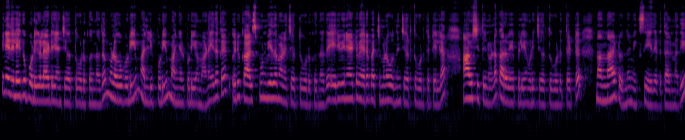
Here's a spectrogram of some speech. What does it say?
പിന്നെ ഇതിലേക്ക് പൊടികളായിട്ട് ഞാൻ ചേർത്ത് കൊടുക്കുന്നത് മുളക് പൊടിയും മല്ലിപ്പൊടിയും മഞ്ഞൾപ്പൊടിയുമാണ്. ഇതൊക്കെ ഒരു കാൽ സ്പൂൺ വീതമാണ് ചേർത്ത് കൊടുക്കുന്നത്. എരിവിനായിട്ട് വേറെ പച്ചമുളക് ഒന്നും ചേർത്ത് കൊടുത്തിട്ടില്ല. ആവശ്യത്തിനുള്ള കറിവേപ്പിലയും കൂടി ചേർത്ത് കൊടുത്തിട്ട് നന്നായിട്ടൊന്ന് മിക്സ് ചെയ്തെടുത്താൽ മതി.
